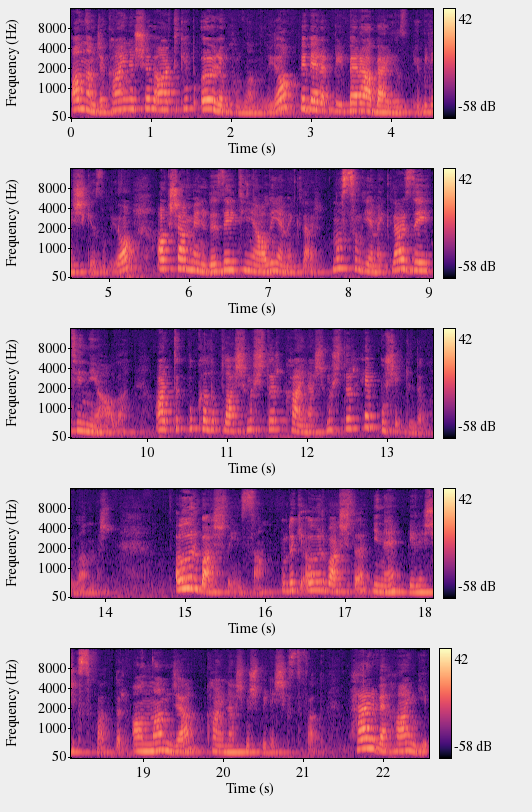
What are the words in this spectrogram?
anlamca kaynaşıyor ve artık hep öyle kullanılıyor ve beraber yazılıyor, bileşik yazılıyor. Akşam menüde zeytinyağlı yemekler. Nasıl yemekler? Zeytinyağlı. Artık bu kalıplaşmıştır, kaynaşmıştır. Hep bu şekilde kullanılır. Ağır başlı insan. Buradaki ağır başlı yine birleşik sıfattır. Anlamca kaynaşmış birleşik sıfat. Her ve hangi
